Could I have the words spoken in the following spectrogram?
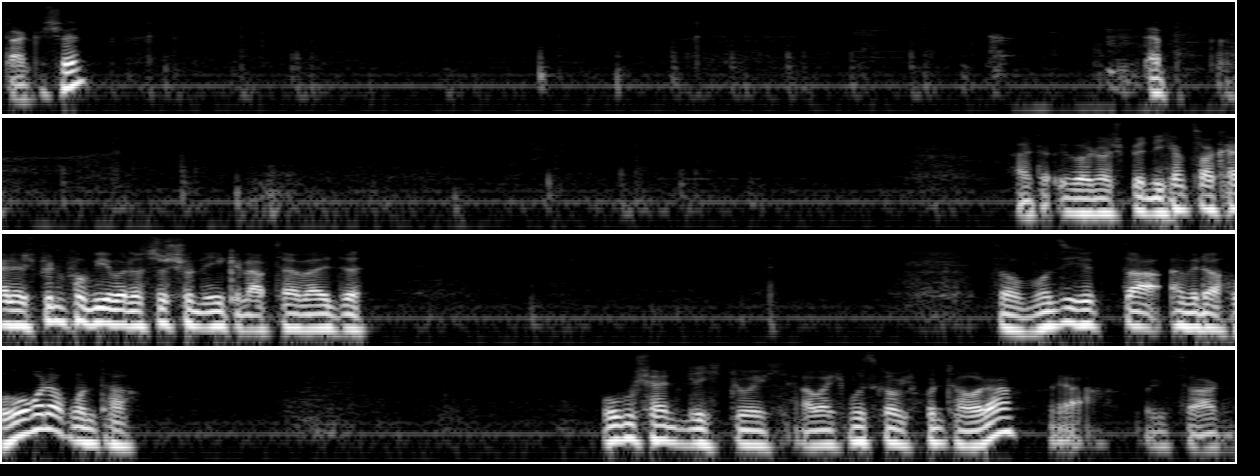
Dankeschön. Alter, über eine Spinne. Ich habe zwar keine Spinnenphobie, aber das ist schon ekelhaft teilweise. So, muss ich jetzt da wieder hoch oder runter? Oben scheint Licht durch, aber ich muss, glaube ich, runter, oder? Ja, würde ich sagen.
